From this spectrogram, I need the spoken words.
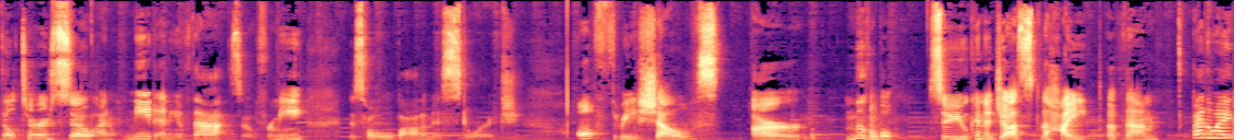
filter, so I don't need any of that. So for me, this whole bottom is storage. All three shelves are movable, so you can adjust the height of them. By the way,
